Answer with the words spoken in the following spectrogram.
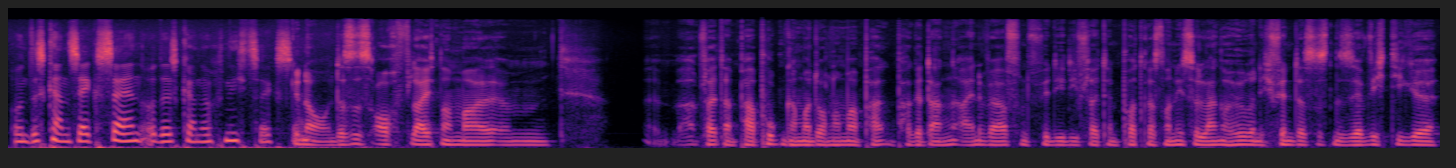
Und es kann Sex sein oder es kann auch nicht Sex sein. Genau, und das ist auch vielleicht nochmal, ähm, äh, vielleicht ein paar Punkten kann man doch nochmal ein paar, ein paar Gedanken einwerfen für die, die vielleicht den Podcast noch nicht so lange hören. Ich finde, das ist eine sehr wichtige,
